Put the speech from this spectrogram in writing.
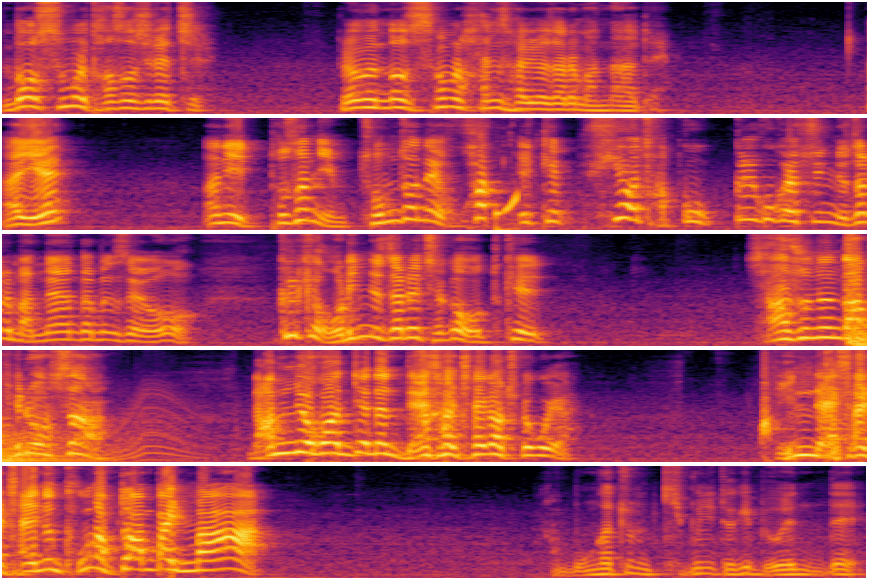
너 스물다섯이랬지. 그러면 너 스물한 살 여자를 만나야 돼. 아, 예? 아니, 도사님, 좀 전에 확 이렇게 휘어잡고 끌고 갈 수 있는 여자를 만나야 한다면서요. 그렇게 어린 여자를 제가 어떻게 사수는 다 필요 없어. 남녀 관계는 네 살 차이가 최고야. 이네살 차이는 궁합도 안 봐 임마. 아, 뭔가 좀 기분이 되게 묘했는데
